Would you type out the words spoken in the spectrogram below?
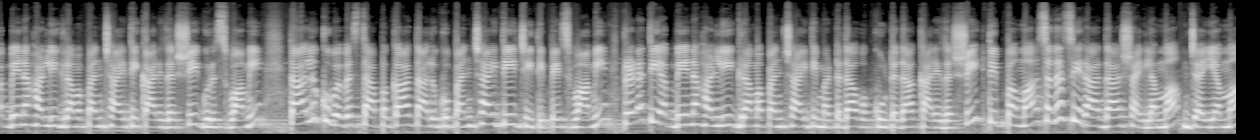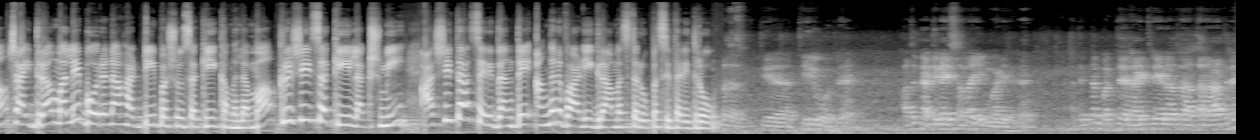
ಅಬ್ಬೇನಹಳ್ಳಿ ಗ್ರಾಮ ಪಂಚಾಯಿತಿ ಕಾರ್ಯದರ್ಶಿ ಗುರುಸ್ವಾಮಿ ತಾಲೂಕು ವ್ಯವಸ್ಥಾಪಕ ತಾಲೂಕು ಪಂಚಾಯಿತಿ ಜಿತಿಪ್ಪೇಸ್ವಾಮಿ ಪ್ರಣತಿ ಅಬ್ಬೇನಹಳ್ಳಿ ಗ್ರಾಮ ಪಂಚಾಯಿತಿ ಮಟ್ಟದ ಒಕ್ಕೂಟದ ಕಾರ್ಯದರ್ಶಿ ತಿಪ್ಪಮ್ಮ ಸದಸ್ಯರಾದ ಶೈಲಮ್ಮ ಜಯಮ್ಮ ಚೈತ್ರ ಮಲ್ಲೆಬೋರನಹಟ್ಟಿ ಪಶು ಸಖಿ ಕಮಲಮ್ಮ ಕೃಷಿ ಸಖಿ ಲಕ್ಷ್ಮಿ ಅರ್ಷಿತಾ ಸೇರಿದಂತೆ ಅಂಗನವಾಡಿ ಗ್ರಾಮಸ್ಥರು ಉಪಸ್ಥಿತರಿದ್ದರು. ಅದಕ್ಕೆ ಹದಿನೈದು ಸಾವಿರ ಹಿಂಗೆ ಮಾಡಿದ್ದಾರೆ. ಅದರಿಂದ ಮತ್ತೆ ರೈತರು ಏನಾದರೂ ಆ ಥರ ಆದರೆ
